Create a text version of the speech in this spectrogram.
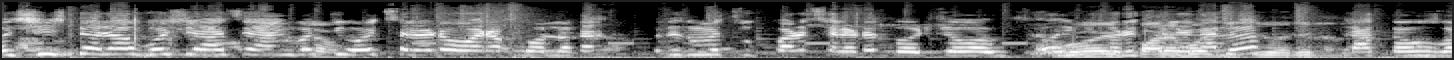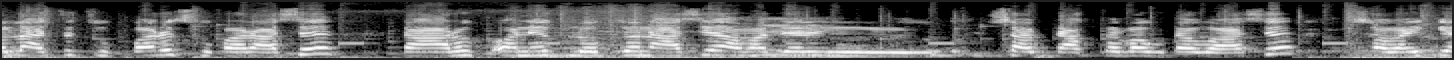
ওই সিস্টাররাও বসে আছে আমি বলছি ওই ছেলেটা ওরকম করল কেন? বলছে, তুমি চুপ করো ছেলেটা দৌড়ে ওই ভিতরে চলে গেল। ডাক্তারবাবু বলল আচ্ছা চুপ করো সুপার আসে। তা আরও অনেক লোকজন আসে আমাদের উম, সব ডাক্তারবাবুটাও আসে সবাইকে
